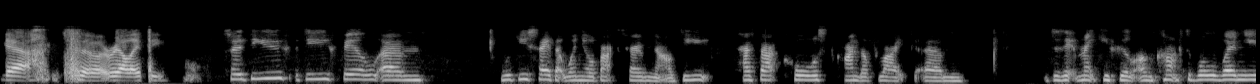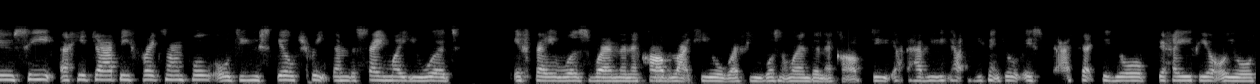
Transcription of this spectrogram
yeah it's a reality. So do you do you feel um would you say that when you're back home now do you has that caused kind of like um does it make you feel uncomfortable when you see a hijabi, for example, or do you still treat them the same way you would if they was wearing the niqab like you, or if you wasn't wearing the niqab? Do you have you do you think it's affected your behavior or your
